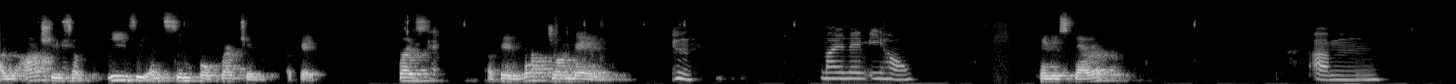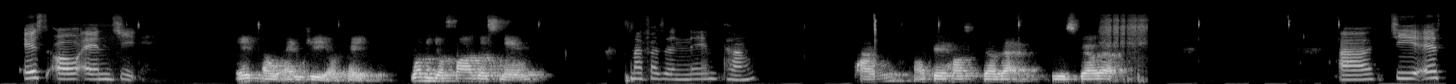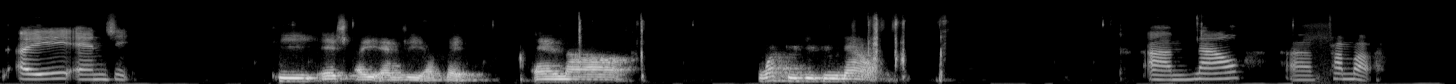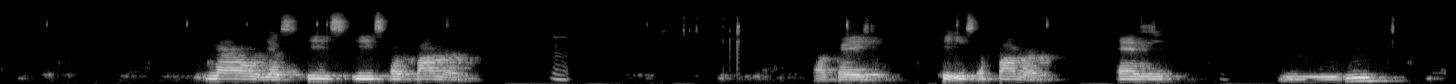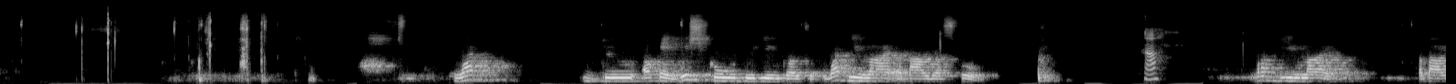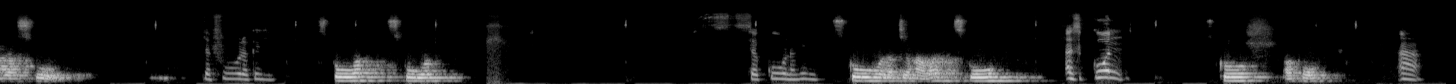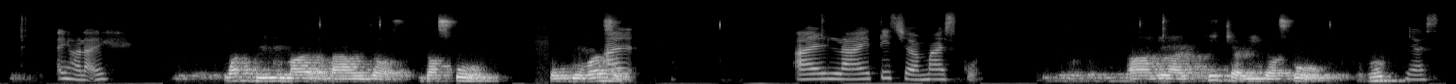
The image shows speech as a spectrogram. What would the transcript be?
I will ask you some easy and simple questions. Okay. First, Okay. okay, what's your name? My name is Hong. Can you spell it? Um, S O N G. H O N G. Okay. What is your father's name? My father name Thắng. Tang. Okay, how spell that? Can you spell that? Uh, G S A N G. T H A N G. Okay. And uh, what do you do now? Um, now, uh, farmer. Now, yes, he is a farmer. Mm. Okay, he is a farmer, and Mhm. what do okay? Which school do you go to? What do you like about your school? huh What do you like about your school? The food là cái gì? School, school, School là cái gì? school là trường học á. School, À, school. school. Okay. À, anh hỏi lại đi. What do you like about your your school, the university? I, I like teacher my school. Uh, you like teacher in your school. Mhm. Yes.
